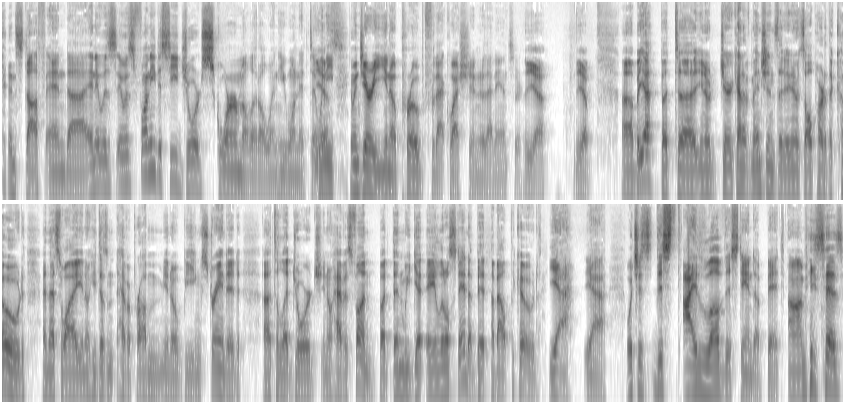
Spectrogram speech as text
and, and stuff. And uh, and it was it was funny to see George squirm a little when he wanted to when he when Jerry you know probed for that question or that answer. Yeah. Yep. Uh, but yeah, but uh, you know, Jerry kind of mentions that you know it's all part of the code, and that's why you know he doesn't have a problem you know being stranded uh, to let George you know have his fun. But then we get a little stand-up bit about the code. Yeah, yeah. Which is this? I love this stand-up bit. Um, he says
